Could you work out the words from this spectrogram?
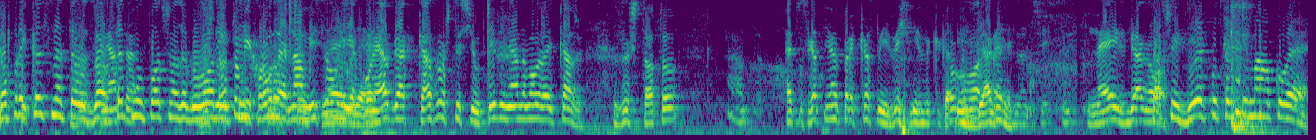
Защо прекъсна Теодор? Засмята- Тък му почна да говори. Защото и ми хрумна просто една мисъл и леле. ако не я бях казал, ще си отида и няма да мога да я кажа. Защото ето сега ти ме прекъсна и за, и за какво Ка- говорим. ли? Значи, не е избягал. Сашо, иди я потърси малко, бе.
